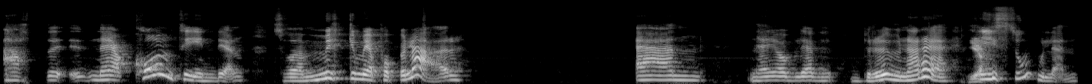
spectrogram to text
att när jag kom till Indien så var jag mycket mer populär än när jag blev brunare Ja. i solen.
